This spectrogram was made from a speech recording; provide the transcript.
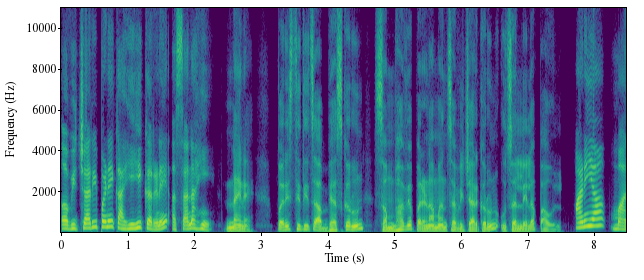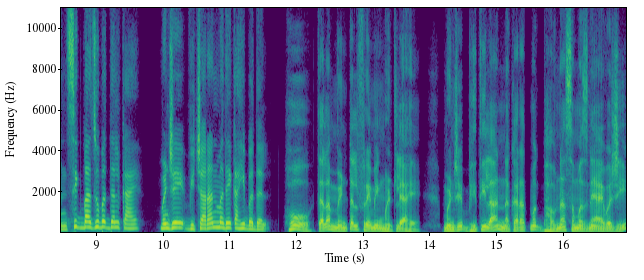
अविचारीपणे काहीही करणे असा नाही. नाही नाही. परिस्थितीचा अभ्यास करून संभाव्य परिणामांचा विचार करून उचललेलं पाऊल. आणि या मानसिक बाजूबद्दल काय? म्हणजे विचारांमध्ये काही बदल? हो त्याला मेंटल फ्रेमिंग म्हटले आहे. म्हणजे भीतीला नकारात्मक भावना समजण्याऐवजी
